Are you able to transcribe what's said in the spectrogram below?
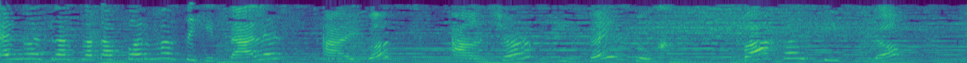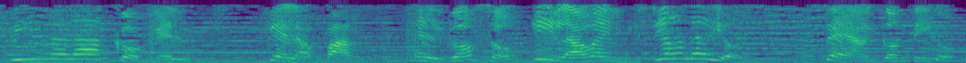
en nuestras plataformas digitales iBox, Anchor y Facebook bajo el título Vívela con Él. Que la paz, el gozo y la bendición de Dios sean contigo.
